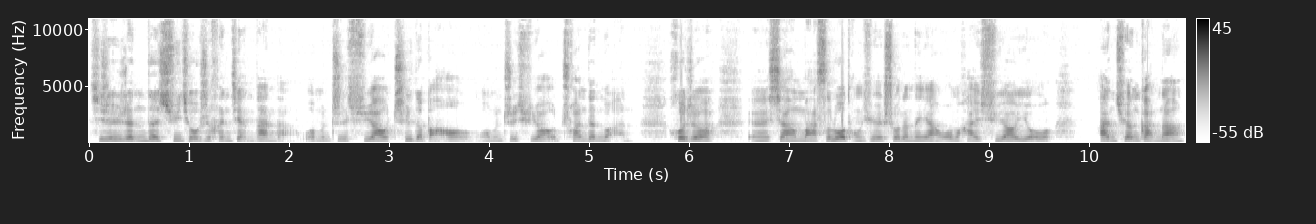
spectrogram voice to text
其实人的需求是很简单的，我们只需要吃得饱，我们只需要穿得暖，或者，嗯，像马斯洛同学说的那样，我们还需要有。安全感呢？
